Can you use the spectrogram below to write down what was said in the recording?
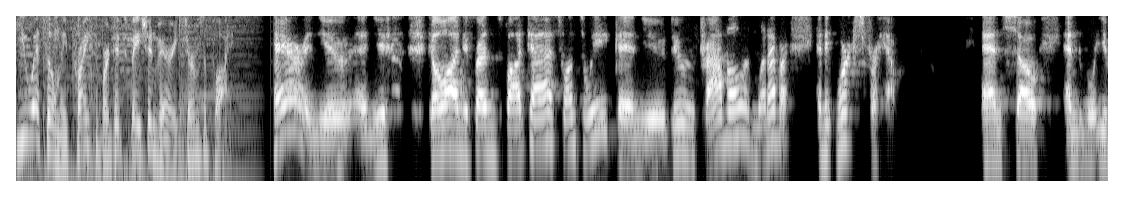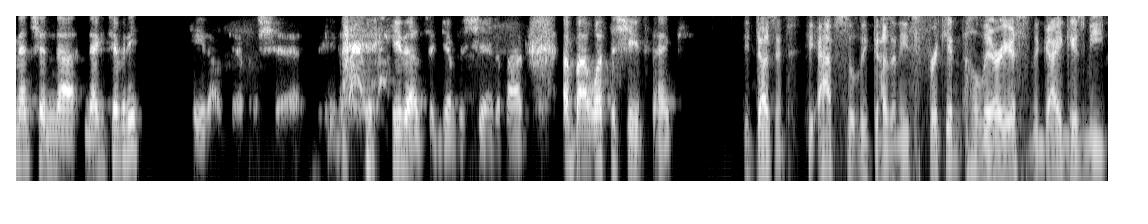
U.S. only. Price and participation vary. Terms apply. Hair and you and you go on your friend's podcast once a week and you do travel and whatever, and it works for him. And so, and you mentioned uh, negativity. He don't give a shit. He, he doesn't give a shit about about what the sheep think. He doesn't. He absolutely doesn't. He's freaking hilarious. The guy gives me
